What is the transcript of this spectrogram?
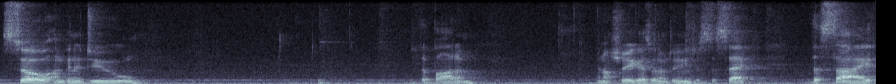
So I'm going to do the bottom, and I'll show you guys what I'm doing in just a sec, the side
